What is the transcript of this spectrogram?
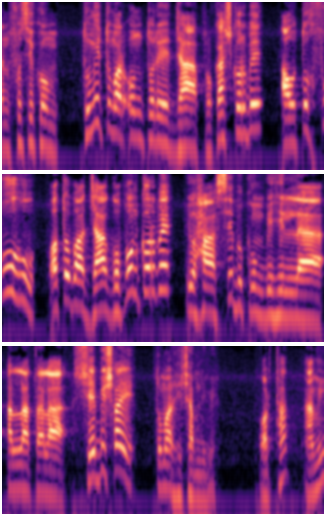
আনফুসিকুম। তুমি তোমার অন্তরে যা প্রকাশ করবে, আও অথবা যা গোপন করবে, ইউহাসিবুকুম বিহিল্লা। আল্লাহ তাআলা সে বিষয়ে তোমার হিসাব নিবে। অর্থাৎ আমি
